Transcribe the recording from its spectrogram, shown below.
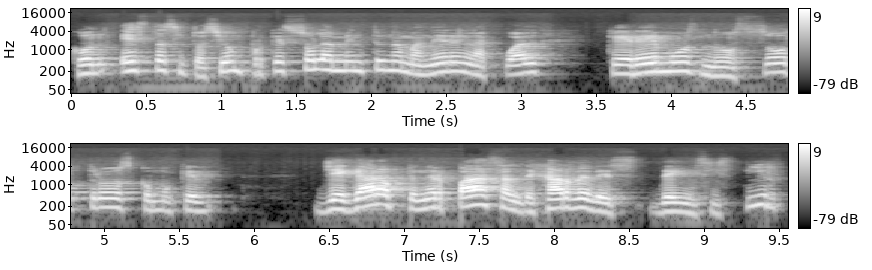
con esta situación porque es solamente una manera en la cual queremos nosotros como que llegar a obtener paz al dejar de, de insistir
